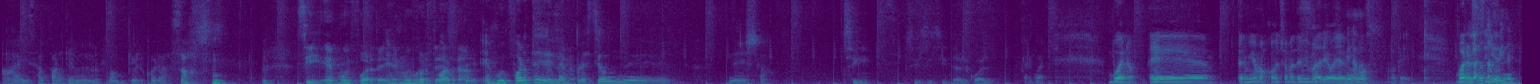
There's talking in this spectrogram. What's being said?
Ah, esa parte me rompió el corazón. Sí, es muy fuerte, es, muy, fuerte, esa. Es muy fuerte la escena. expresión de, de ella. Sí, sí, sí, sí, tal cual. Tal cual. Bueno, eh, ¿terminamos con maté a mi madre algo terminamos. más? Ok. Bueno, la siguiente...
